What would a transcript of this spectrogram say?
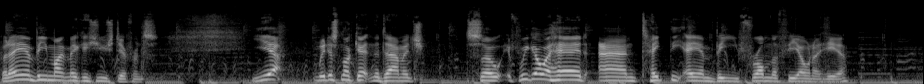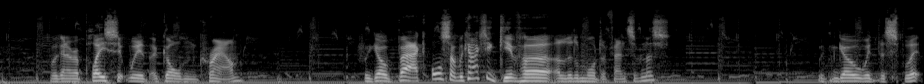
But A and B might make a huge difference. Yeah, we're just not getting the damage. So if we go ahead and take the A and B from the Fiona here, we're going to replace it with a Golden Crown. If we go back, also we can actually give her a little more defensiveness. We can go with the split.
